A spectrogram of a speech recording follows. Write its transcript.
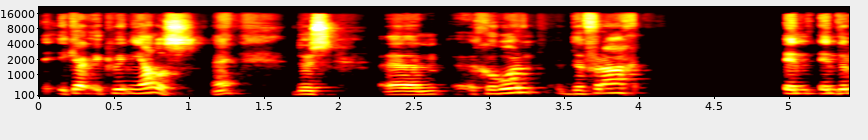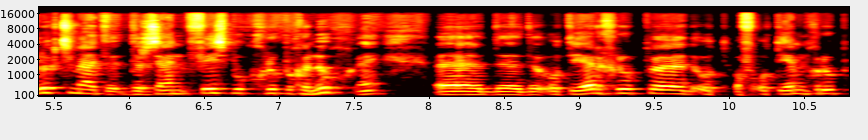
ik, ik weet niet alles. Hè? Dus um, gewoon de vraag, in, in de lucht smijten. Er zijn Facebookgroepen genoeg. Hè. Uh, de, de OTR-groep of OTM-groep,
